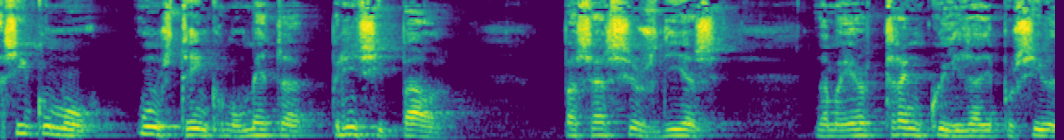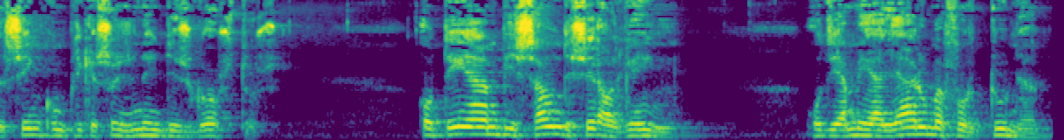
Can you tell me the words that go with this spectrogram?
Assim como uns têm como meta principal passar seus dias na maior tranquilidade possível, sem complicações nem desgostos, ou tem a ambição de ser alguém, ou de amealhar uma fortuna.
